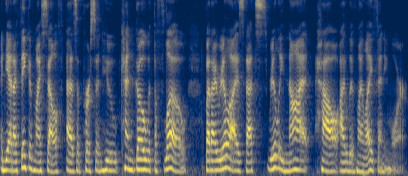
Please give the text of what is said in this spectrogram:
And yet I think of myself as a person who can go with the flow, but I realize that's really not how I live my life anymore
